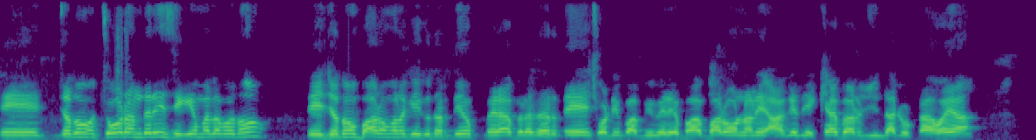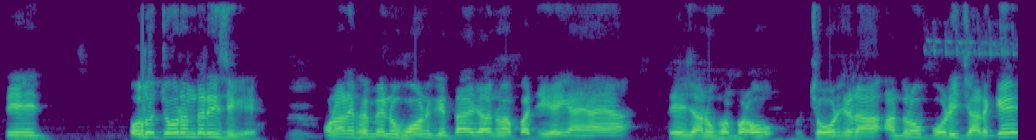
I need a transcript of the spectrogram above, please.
ਤੇ ਜਦੋਂ ਚੋਰ ਅੰਦਰ ਹੀ ਸੀਗੇ ਮਤਲਬ ਉਦੋਂ ਤੇ ਜਦੋਂ ਬਾਹਰੋਂ ਮਤਲਬ ਕਿ ਕੁਦਰਤੀ ਉਹ ਮੇਰਾ ਬ੍ਰਦਰ ਤੇ ਛੋਟੀ ਭਾਬੀ ਮੇਰੇ ਬਾਹਰੋਂ ਉਹਨਾਂ ਨੇ ਆ ਕੇ ਦੇਖਿਆ ਬਾਹਰੋਂ ਜਿੰਦਾ ਟੁੱਟਾ ਹੋਇਆ ਤੇ ਉਦੋਂ ਚੋਰ ਅੰਦਰ ਹੀ ਸੀਗੇ। ਉਹਨਾਂ ਨੇ ਫਿਰ ਮੈਨੂੰ ਫੋਨ ਕੀਤਾ ਜਦੋਂ ਮੈਂ ਭੱਜ ਹੀ ਆਇਆ ਆ ਤੇ ਜਦੋਂ ਫਿਰ ਉਹ ਚੋਰ ਜਿਹੜਾ ਅੰਦਰੋਂ ਪੌੜੀ ਚੜ ਕੇ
